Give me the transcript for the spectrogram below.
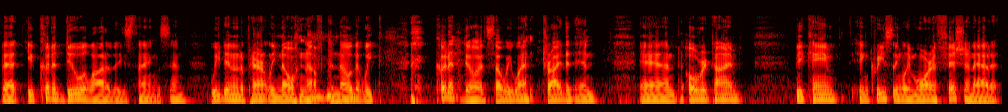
that you couldn't do a lot of these things. And we didn't apparently know enough to know that we couldn't do it. So we went, tried it, and, and over time became increasingly more efficient at it.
